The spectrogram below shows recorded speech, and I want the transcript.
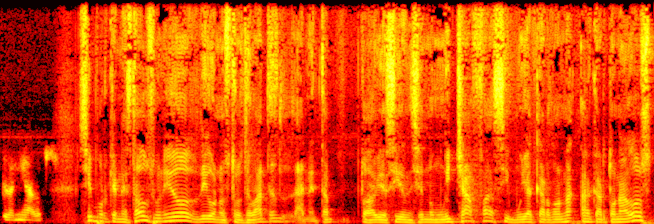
planeados. Sí, porque en Estados Unidos, digo, nuestros debates, la neta, todavía siguen siendo muy chafas y muy acartonados,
